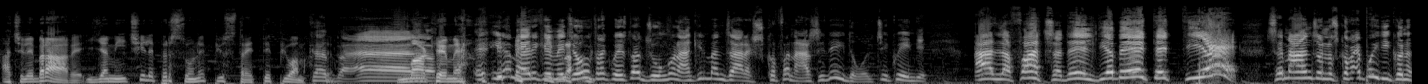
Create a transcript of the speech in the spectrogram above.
a celebrare gli amici e le persone più strette e più amate. che bello. Ma che me- in America invece oltre a questo aggiungono anche il mangiare, scofanarsi dei dolci, quindi alla faccia del diabete ti è se mangiano scoperto e poi dicono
